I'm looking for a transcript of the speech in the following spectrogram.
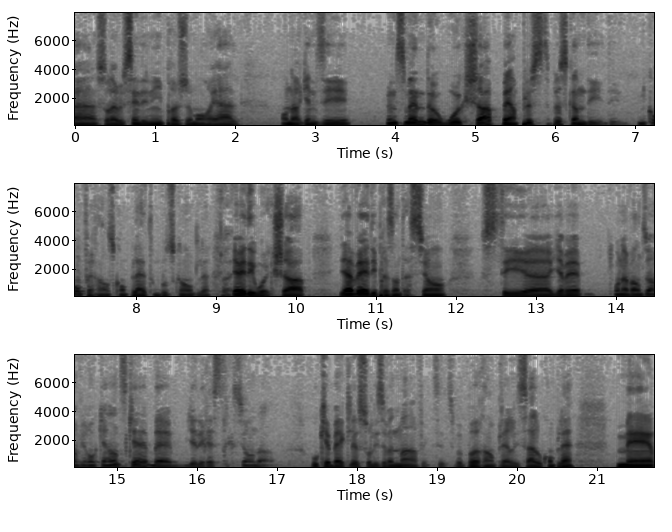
euh, sur la rue Saint-Denis, proche de Montréal. On a organisé une semaine de workshop, ben en plus, c'était plus comme des, des- une conférence complète au bout du compte. Là. Ouais. Il y avait des workshops, il y avait des présentations, c'était, euh, il y avait, on a vendu environ 40 tickets, ben, il y a des restrictions dans, au Québec là, sur les événements, fait que tu peux pas remplir les salles au complet. Mais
